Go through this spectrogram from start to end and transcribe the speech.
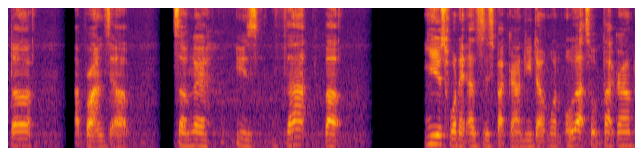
dark, that brightens it up. So I'm going to use that, but you just want it as this background, you don't want all that sort of background.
